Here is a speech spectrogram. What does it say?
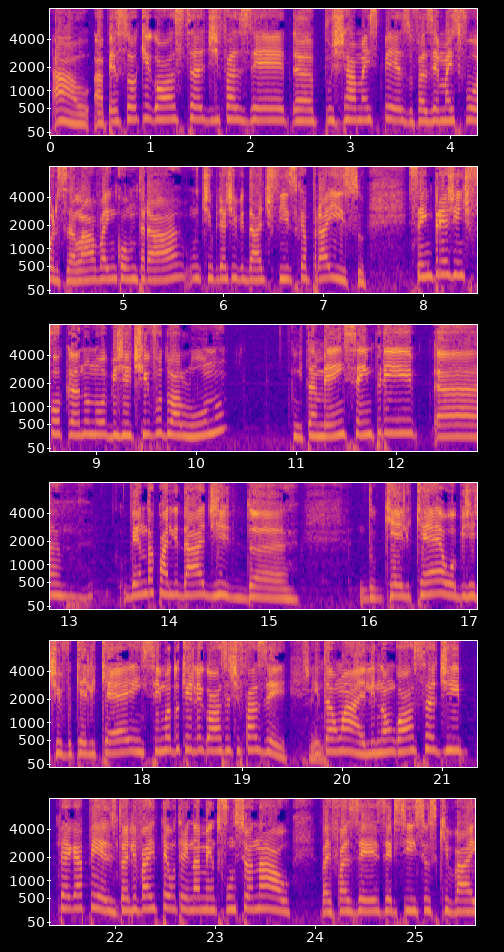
ah, a pessoa que gosta de fazer, uh, puxar mais peso, fazer mais força, lá vai encontrar um tipo de atividade física para isso. Sempre a gente focando no objetivo do aluno e também sempre uh, vendo a qualidade da do que ele quer, o objetivo que ele quer, em cima do que ele gosta de fazer. Sim. Então, ah, ele não gosta de pegar peso, então ele vai ter um treinamento funcional, vai fazer exercícios que vai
